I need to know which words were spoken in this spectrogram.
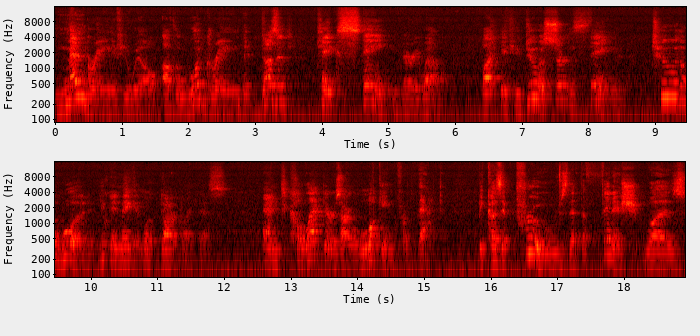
membrane, if you will, of the wood grain that doesn't take stain very well. But if you do a certain thing to the wood, you can make it look dark like this. And collectors are looking for that because it proves that the finish was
